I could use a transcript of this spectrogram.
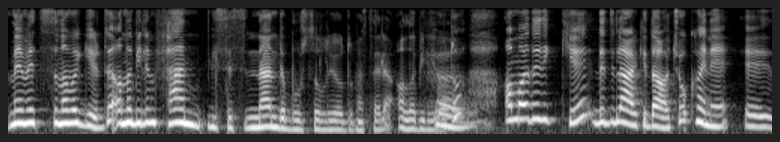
Mehmet sınava girdi. Ana bilim fen lisesinden de burs alıyordu mesela alabiliyordu. He. Ama dedik ki dediler ki daha çok hani e,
